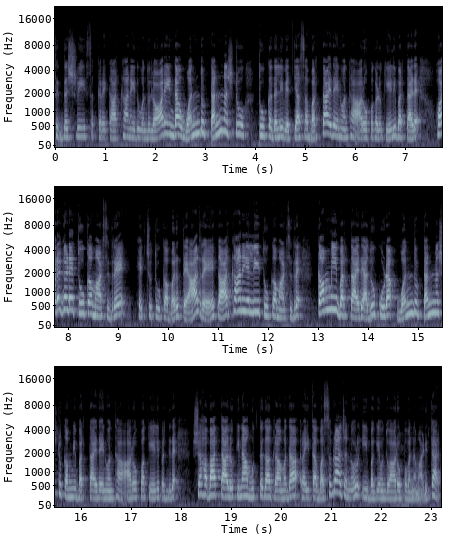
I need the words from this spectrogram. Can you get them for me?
ಸಿದ್ದಶ್ರೀ ಸಕ್ಕರೆ ಕಾರ್ಖಾನೆ ಇದು ಒಂದು ಲಾರಿಯಿಂದ ಒಂದು ಟನ್ನಷ್ಟು ತೂಕದಲ್ಲಿ ವ್ಯತ್ಯಾಸ ಬರ್ತಾ ಇದೆ ಎನ್ನುವಂತಹ ಆರೋಪಗಳು ಕೇಳಿ ಬರ್ತಾ ಇದೆ. ಹೊರಗಡೆ ತೂಕ ಮಾಡಿಸಿದ್ರೆ ಹೆಚ್ಚು ತೂಕ ಬರುತ್ತೆ. ಆದರೆ ಕಾರ್ಖಾನೆಯಲ್ಲಿ ತೂಕ ಮಾಡಿಸಿದ್ರೆ ಕಮ್ಮಿ ಬರ್ತಾ ಇದೆ. ಅದು ಕೂಡ ಒಂದು ಟನ್ನಷ್ಟು ಕಮ್ಮಿ ಬರ್ತಾ ಇದೆ ಎನ್ನುವಂತಹ ಆರೋಪ ಕೇಳಿ ಬಂದಿದೆ. ಶಹಬಾದ್ ತಾಲೂಕಿನ ಮುತ್ತಗ ಗ್ರಾಮದ ರೈತ ಬಸವರಾಜ್ ಅನ್ನೋರು ಈ ಬಗ್ಗೆ ಒಂದು ಆರೋಪವನ್ನು ಮಾಡಿದ್ದಾರೆ.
